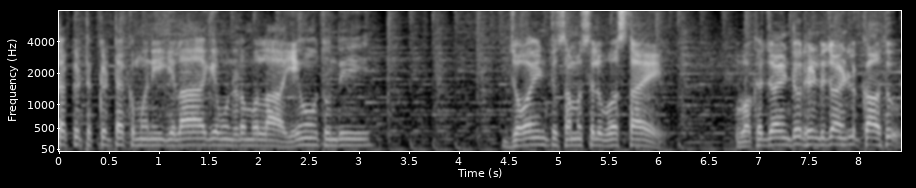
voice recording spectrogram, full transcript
టక్ టక్ టక్కుమని ఇలాగే ఉండడం వల్ల ఏమవుతుంది? జాయింట్ సమస్యలు వస్తాయి. ఒక జాయింట్ రెండు జాయింట్లు కాదు.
